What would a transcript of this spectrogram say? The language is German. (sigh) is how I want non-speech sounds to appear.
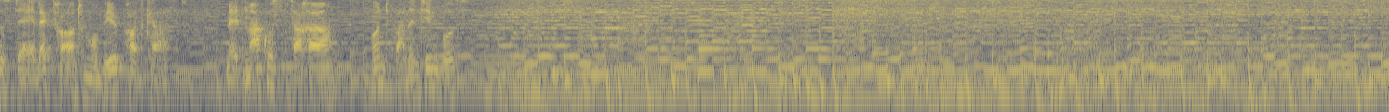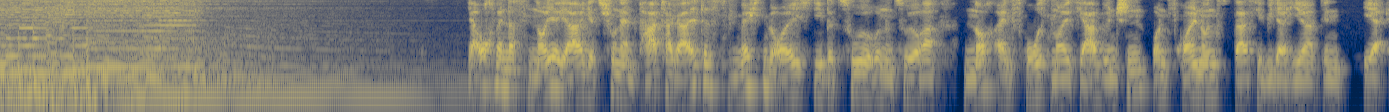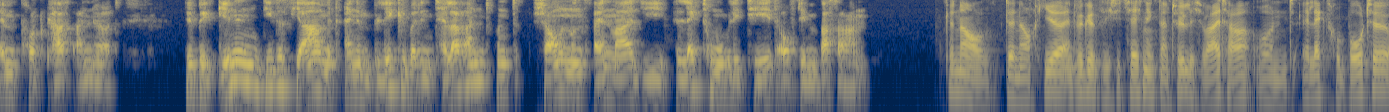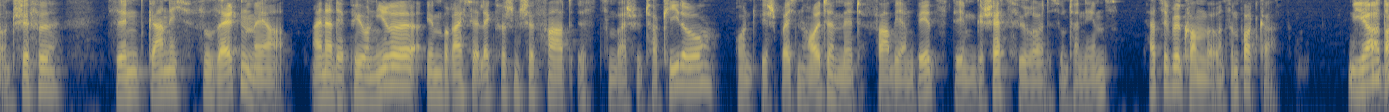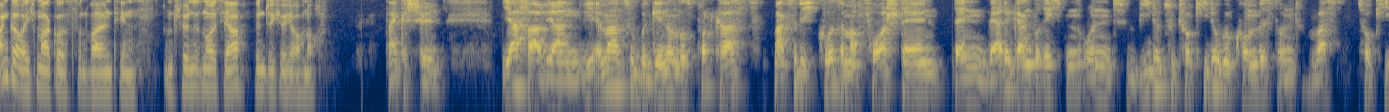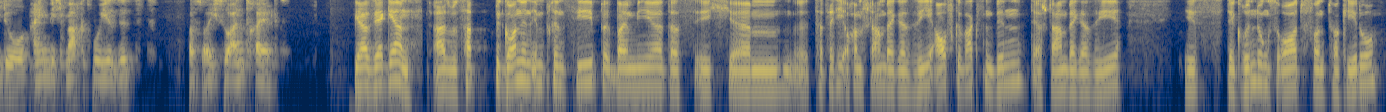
Das ist der Elektroautomobil-Podcast mit Markus Zacher und Valentin Bus. Ja, auch wenn das neue Jahr jetzt schon ein paar Tage alt ist, möchten wir euch, liebe Zuhörerinnen und Zuhörer, noch ein frohes neues Jahr wünschen und freuen uns, dass ihr wieder hier den ERM-Podcast anhört. Wir beginnen dieses Jahr mit einem Blick über den Tellerrand und schauen uns einmal die Elektromobilität auf dem Wasser an. Genau, denn auch hier entwickelt sich die Technik natürlich weiter und Elektroboote und Schiffe sind gar nicht so selten mehr. Einer der Pioniere im Bereich der elektrischen Schifffahrt ist zum Beispiel Torquido und wir sprechen heute mit Fabian Beetz, dem Geschäftsführer des Unternehmens. Herzlich willkommen bei uns im Podcast. Ja, danke euch, Markus und Valentin. Ein schönes neues Jahr wünsche ich euch auch noch. Dankeschön. Ja, Fabian, wie immer zu Beginn unseres Podcasts, magst du dich kurz einmal vorstellen, deinen Werdegang berichten und wie du zu Torquido gekommen bist und was Torquido eigentlich macht, wo ihr sitzt, was euch so antreibt? Ja, sehr gern. Also es hat begonnen im Prinzip bei mir, dass ich ähm, tatsächlich auch am Starnberger See aufgewachsen bin. Der Starnberger See ist der Gründungsort von Torquedo.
